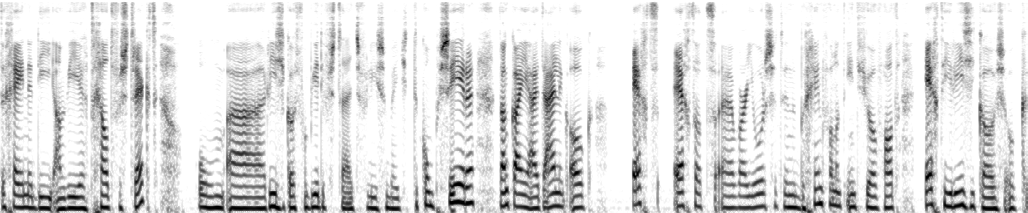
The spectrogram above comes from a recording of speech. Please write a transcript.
degene die aan wie je het geld verstrekt om risico's van biodiversiteitsverlies een beetje te compenseren, dan kan je uiteindelijk ook echt, echt dat, uh, waar Joris het in het begin van het interview over had, echt die risico's ook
